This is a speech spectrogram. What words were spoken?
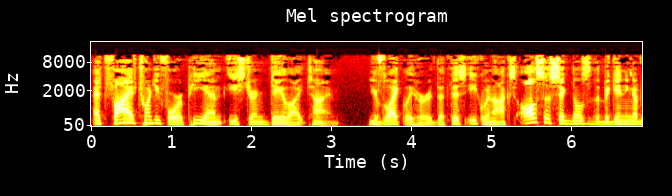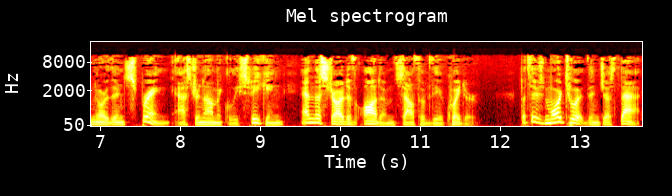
at 5:24 p.m. Eastern Daylight Time. You've likely heard that this equinox also signals the beginning of northern spring, astronomically speaking, and the start of autumn south of the equator. But there's more to it than just that.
